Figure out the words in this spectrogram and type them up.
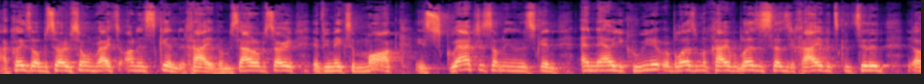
If someone writes on his skin chayiv, I'm sorry, I'm sorry if he makes a mark, he scratches something in the skin, and now you can read it. Rabbi Lezer says chayiv. It's considered chi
